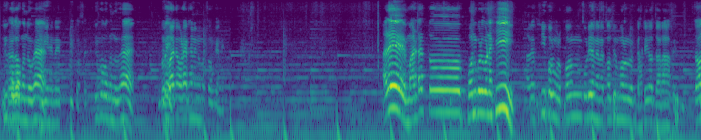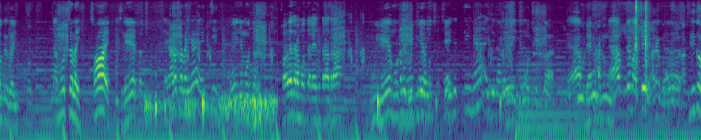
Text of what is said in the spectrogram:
তুই কব কিন্তু হ্যাঁ তুই কব কিন্তু হ্যাঁ ভাই ওড়াই খানি চল কেনে আরে মালটা তো ফোন করব নাকি? আরে কি ফোন ফোন করি না চল মোর ঘাটিও জানা আছে। চলতে যাই। মোট চালাই। ছয়। রে এরা চালাই হ্যাঁ কি এই যে ছয় দাদা মোট চালাই দাদা তুই রে মোট দুই দুই এই যে তিন হ্যাঁ এই যে এই যে মোট সুন্দর আপ দেখ খানু। আপ দে মাছে আরে আসি তো?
